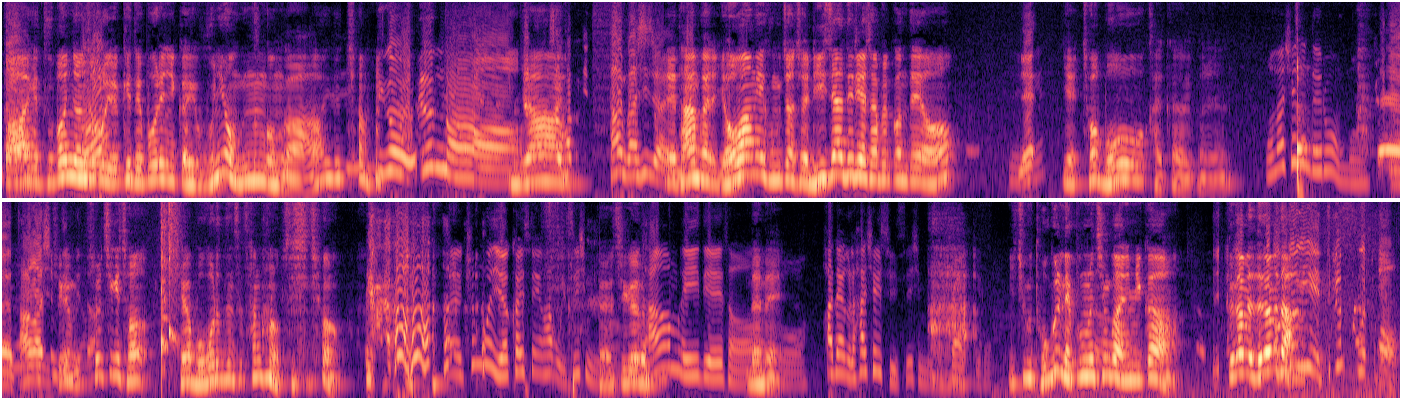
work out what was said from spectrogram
아, 이게 두 번 연속으로 이렇게 돼버리니까 이게 운이 없는 건가? 이게 참. 이거 왜 이랬나? 야, 다음 가시죠. 네, 다음 가죠. 여왕의 궁전, 저 리자드리아 잡을 건데요. 네. 예. 예, 저 뭐 갈까요, 이번에는? 원하시는 대로 뭐 네, 다 가시면 지금 됩니다. 솔직히 저, 제가 뭐 고르든 상관없으시죠? 네, 충분히 역할 수행하고 있으십니다. 네, 지금- 다음 raid에서 네네. 또 활약을 하실 수 있으십니다. 제압기로. 이 친구 독을 내뿜는 친구 아닙니까? 들어갑니다, 들어갑니다! 엉덩이 들어가고요.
